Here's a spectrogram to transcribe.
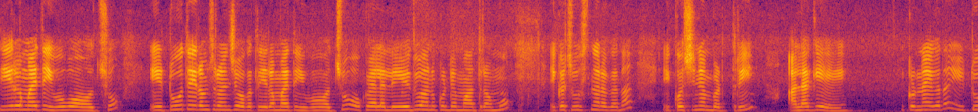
తీరం అయితే ఇవ్వవచ్చు. ఈ టూ తీరమ్స్ నుంచి ఒక తీరం అయితే ఇవ్వవచ్చు. ఒకవేళ లేదు అనుకుంటే మాత్రము ఇక్కడ చూస్తున్నారు కదా ఈ క్వశ్చన్ నెంబర్ త్రీ అలాగే ఇక్కడ ఉన్నాయి కదా ఈ టూ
